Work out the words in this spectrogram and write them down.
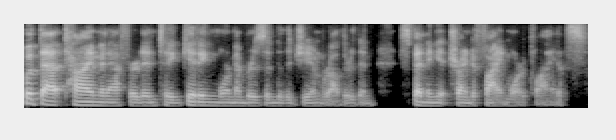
put that time and effort into getting more members into the gym rather than spending it trying to find more clients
